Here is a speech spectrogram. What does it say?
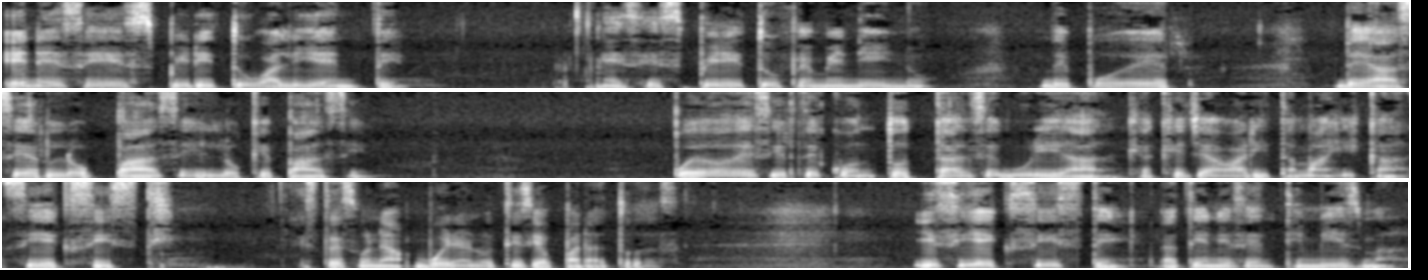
en ese espíritu valiente, ese espíritu femenino de poder, de hacerlo pase lo que pase. Puedo decirte con total seguridad que aquella varita mágica sí existe. Esta es una buena noticia para todas. Y si existe, la tienes en ti misma,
